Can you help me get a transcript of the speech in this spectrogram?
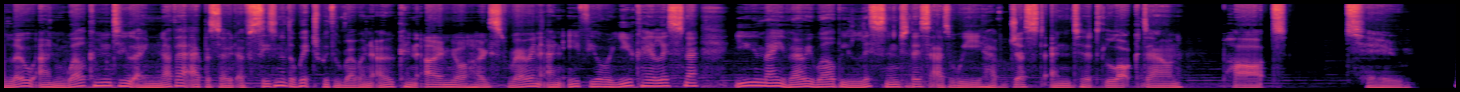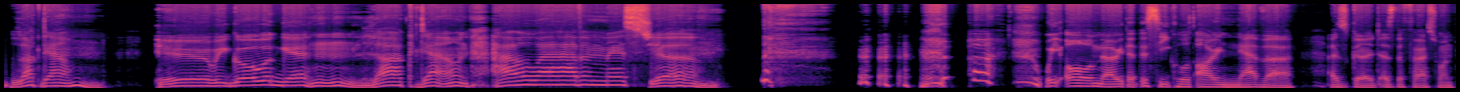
Hello and welcome to another episode of Season of the Witch with Rowan Oaken. I'm your host, Rowan, and if you're a UK listener, you may very well be listening to this as we have just entered lockdown part two. Lockdown. Here we go again. Lockdown. How I haven't missed you. we all know that the sequels are never as good as the first one,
